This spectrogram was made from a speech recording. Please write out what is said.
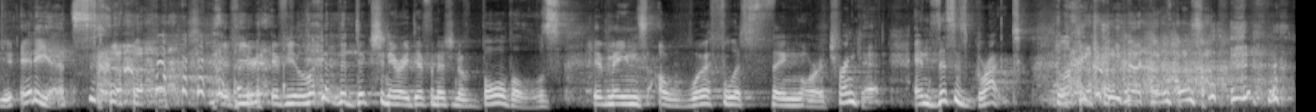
you idiots. if, you, if you look at the dictionary definition of baubles, it means a worthless thing or a trinket. And this is great. Like, you know,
